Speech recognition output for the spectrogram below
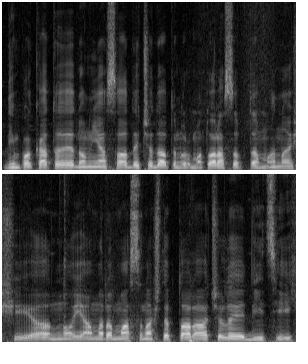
Din păcate, domnia s-a decedat în următoarea săptămână și uh, noi am rămas în așteptarea acelei ediții,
